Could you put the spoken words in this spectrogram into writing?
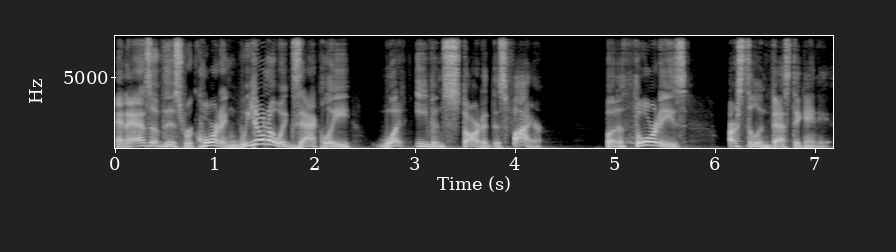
And as of this recording, we don't know exactly what even started this fire, but authorities are still investigating it.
